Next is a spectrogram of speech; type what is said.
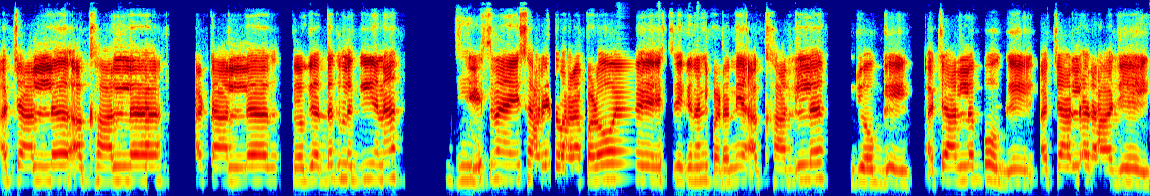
ਅਚਲ ਅਖਲ ਅਟਲ ਕਿਉਂਕਿ ਅੱਧਕ ਲੱਗੀ ਹੈ ਨਾ ਜੀ ਇਸ ਤਰ੍ਹਾਂ ਇਹ ਸਾਰੇ ਦੁਆਰਾ ਪੜੋ ਇਸ ਤਰੀਕੇ ਨਾਲ ਨਹੀਂ ਪੜ੍ਹਨੇ ਅਖਲ ਜੋਗੇ ਅਚਲ ਭੋਗੇ ਅਚਲ ਰਾਜੇ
